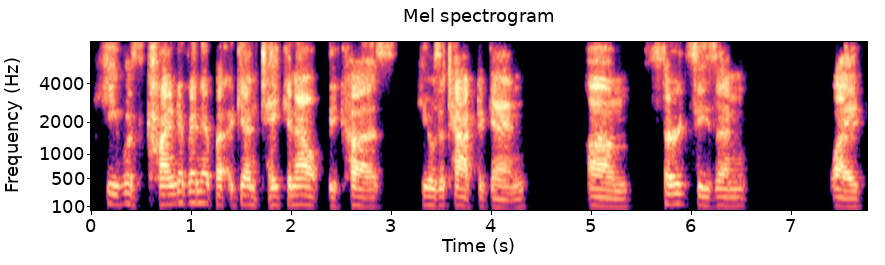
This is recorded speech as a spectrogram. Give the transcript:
he was kind of in it, but again, taken out because he was attacked again. Um, third season, like,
